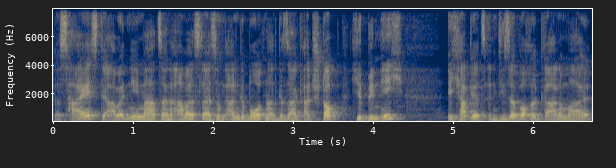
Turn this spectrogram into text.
Das heißt, der Arbeitnehmer hat seine Arbeitsleistung angeboten, hat gesagt, halt stopp, hier bin ich. Ich habe jetzt in dieser Woche gerade mal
